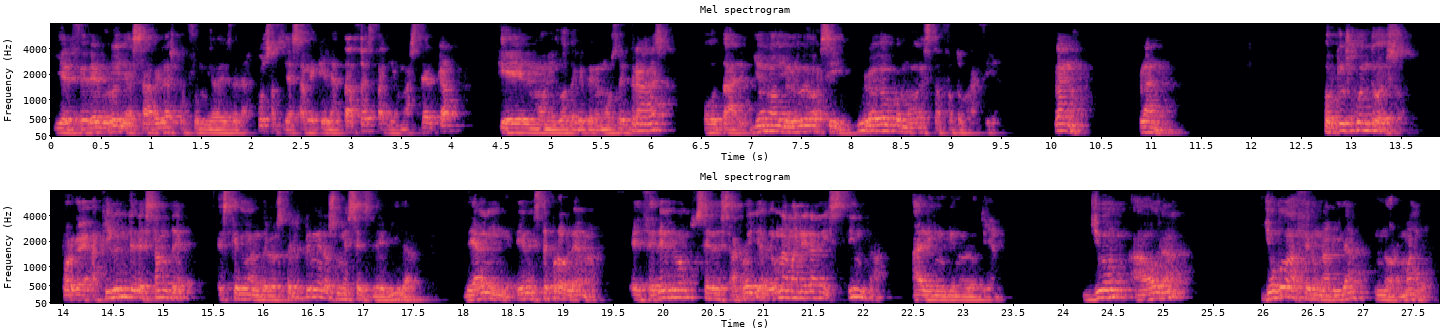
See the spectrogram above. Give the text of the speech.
y el cerebro ya sabe las profundidades de las cosas, ya sabe que la taza estaría más cerca que el monigote que tenemos detrás o tal. Yo no, yo lo veo así, yo lo veo como esta fotografía. Plano, plano. ¿Por qué os cuento eso? Porque aquí lo interesante es que durante los tres primeros meses de vida de alguien que tiene este problema, el cerebro se desarrolla de una manera distinta a alguien que no lo tiene. Yo ahora, yo puedo hacer una vida normal.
